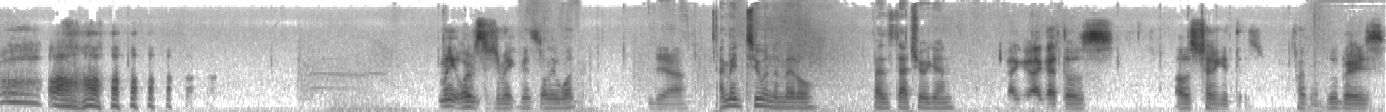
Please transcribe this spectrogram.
oh, How many orbs did you make, Vince? Only one? yeah. I made two in the middle by the statue again. I, I got those. I was trying to get those fucking blueberries.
